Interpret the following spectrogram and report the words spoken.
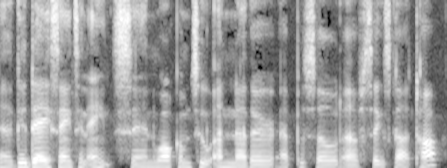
Uh, good day, Saints and Aints, and welcome to another episode of Six God Talk.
